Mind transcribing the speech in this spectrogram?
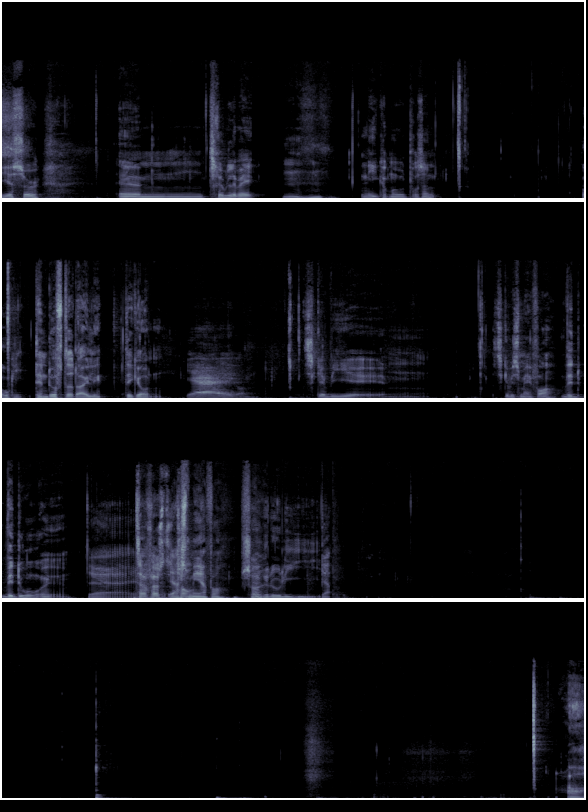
Yes, sir. Øhm, triple IPA. Mhm. 9,8 procent. Okay. Den duftede dejligt. Det gjorde den. Ja, det er godt. Skal vi... Øh, skal vi smage for? Vil, vil du... Øh, Ja, Tag først, jeg Torben. smager for, så Ja. kan du lige... Ja. Åh.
